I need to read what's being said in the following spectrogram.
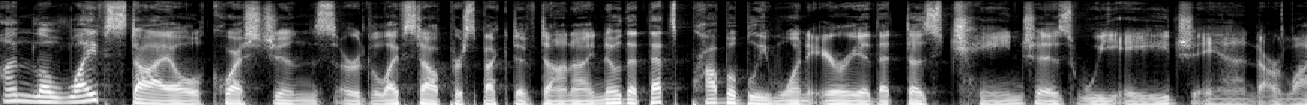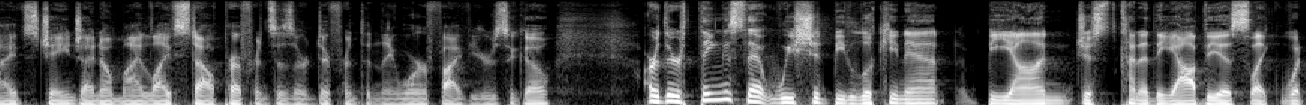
on the lifestyle questions or the lifestyle perspective, Donna, I know that that's probably one area that does change as we age and our lives change. I know my lifestyle preferences are different than they were five years ago. Are there things that we should be looking at beyond just kind of the obvious, like what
